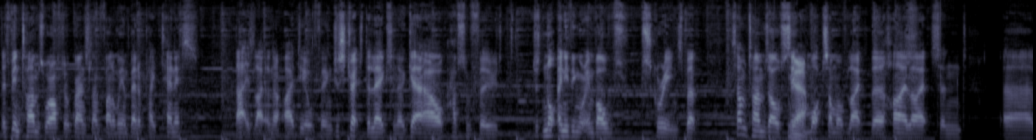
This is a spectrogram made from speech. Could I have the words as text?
There's been times where after a Grand Slam final, we and Ben have played tennis. That is like an ideal thing. Just stretch the legs, you know, get out, have some food. Just not anything that involves screens, but sometimes I'll sit Yeah. and watch some of like the highlights and uh,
